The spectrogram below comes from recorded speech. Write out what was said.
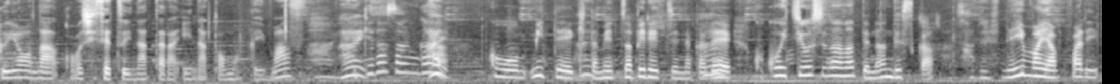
くようなこう施設になったらいいなと思っています。はい、はい、池田さんが、はい。こう見てきたメッツァビレッジの中で、ここ一押しだなって何ですか？そうですね。今やっぱり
